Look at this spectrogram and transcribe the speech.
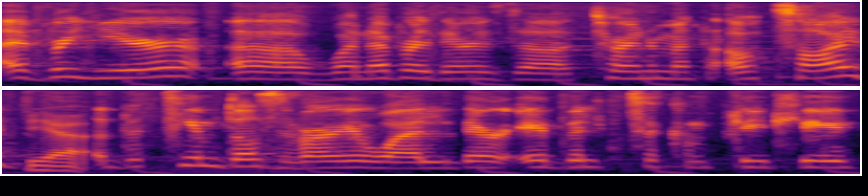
every year, uh, whenever there's a tournament outside, Yeah. the team does very well. They're able to completely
